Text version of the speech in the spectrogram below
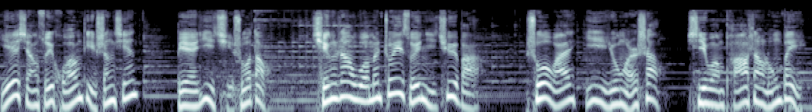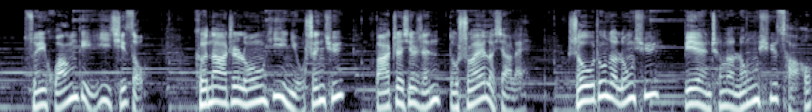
也想随皇帝升仙，便一起说道。请让我们追随你去吧。说完，一拥而上，希望爬上龙背，随皇帝一起走。可那只龙一扭身躯，把这些人都摔了下来，手中的龙须变成了龙须草。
